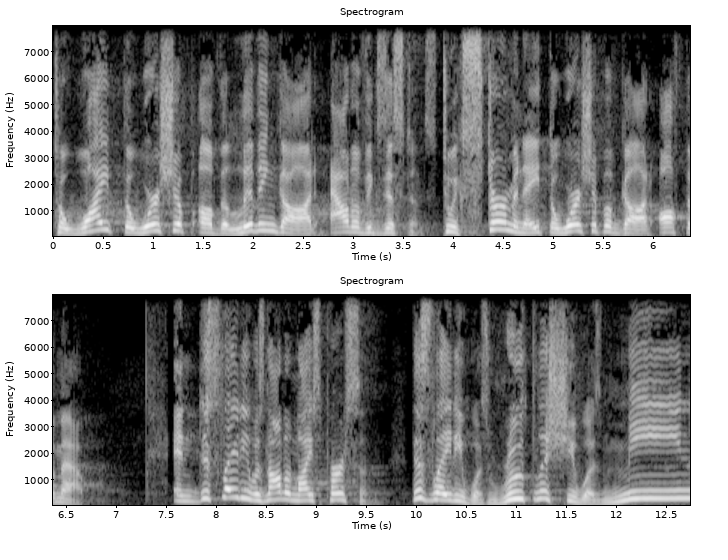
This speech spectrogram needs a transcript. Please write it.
to wipe the worship of the living God out of existence, to exterminate the worship of God off the map. And this lady was not a nice person. This lady was ruthless, she was mean,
